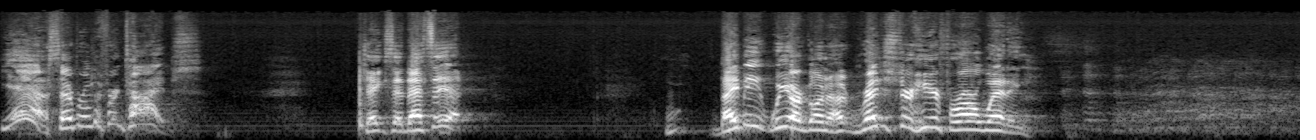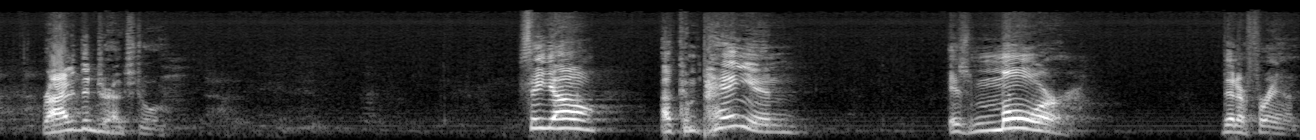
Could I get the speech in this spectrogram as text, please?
Yeah, several different types. Jake said, That's it. Baby, we are going to register here for our wedding. right at the drugstore. See, y'all, a companion is more than a friend.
